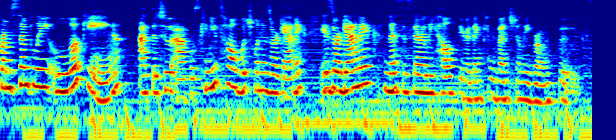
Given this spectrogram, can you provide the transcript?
From simply looking at the two apples, can you tell which one is organic? Is organic necessarily healthier than conventionally grown foods?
